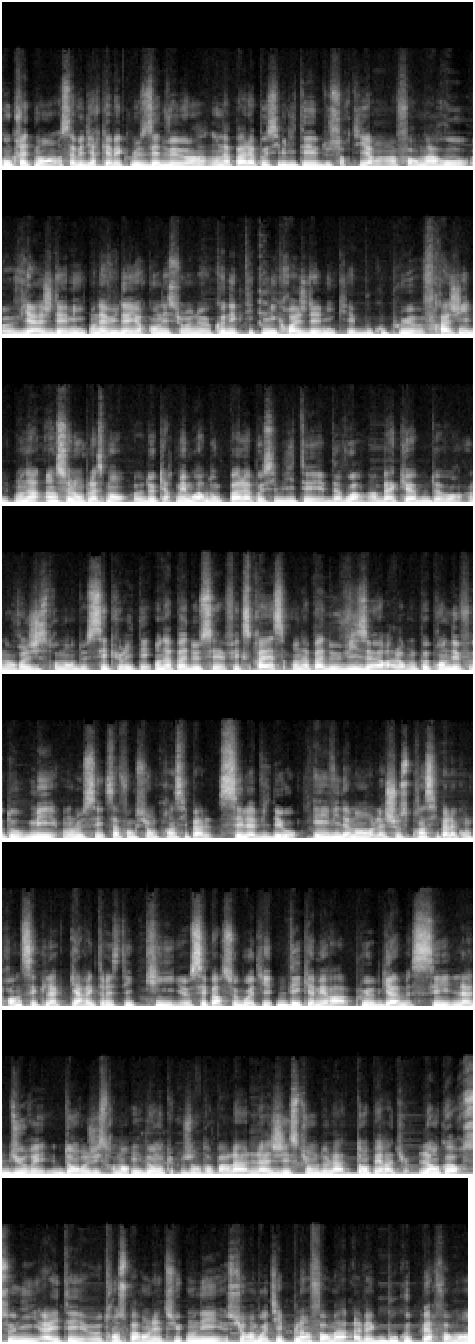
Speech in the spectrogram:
concrètement, ça veut dire qu'avec le ZVE1, on n'a pas la possibilité de sortir un format RAW euh, via HDMI. On a vu d'ailleurs qu'on est sur une connectique micro HDMI qui est beaucoup plus euh, fragile. On a un seul emplacement euh, de carte mémoire, donc pas la possibilité d'avoir un backup, d'avoir un enregistrement de sécurité. On n'a pas de CF Express, on n'a pas de viseur. Alors on peut prendre des photos, mais on le sait, sa fonction principale, c'est la vidéo. Et évidemment, la chose principale à comprendre, c'est que la caractéristique qui sépare ce boîtier des caméras plus haut de gamme, c'est la durée d'enregistrement. Et donc, j'entends par là la gestion de la température. Là encore, Sony a été euh, transparent là-dessus. On est sur un boîtier plein format avec beaucoup de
